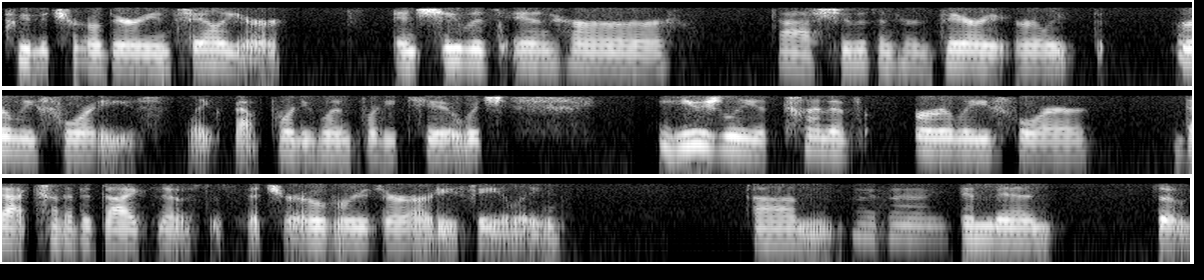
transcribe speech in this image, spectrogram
premature ovarian failure, and she was in her gosh, she was in her very early early 40s, like about 41, 42, which usually is kind of early for that kind of a diagnosis that your ovaries are already failing. Um, Mm-hmm. and then, so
